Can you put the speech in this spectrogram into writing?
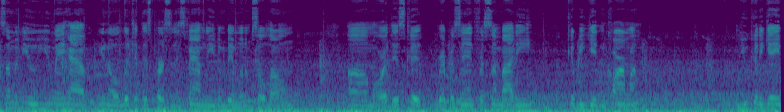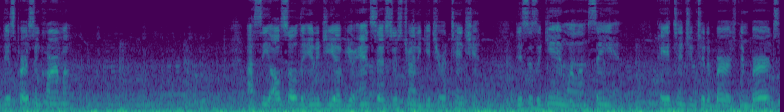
Some of you, you may have, you know, look at this person as family. You've been with them so long. Um, or this could represent for somebody, could be getting karma you could have gave this person karma. I see also the energy of your ancestors trying to get your attention. This is again while I'm saying, pay attention to the birds. Them birds,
